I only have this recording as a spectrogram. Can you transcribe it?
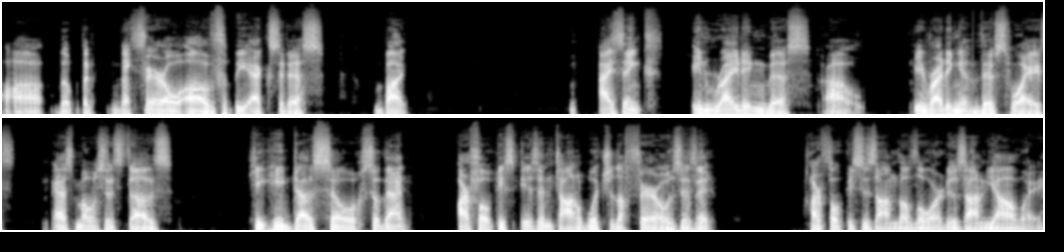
uh, the, the the Pharaoh of the Exodus. But I think in writing this, uh, in writing it this way, as Moses does, he he does so so that our focus isn't on which of the pharaohs is it. Our focus is on the Lord, is on Yahweh.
